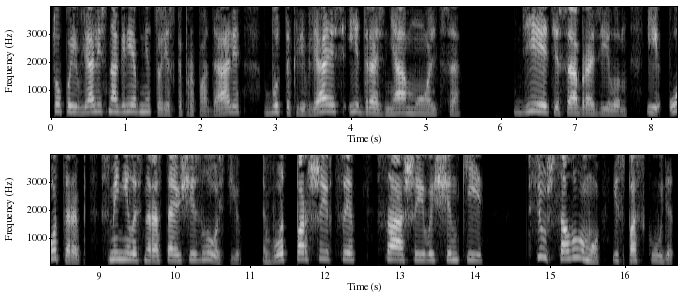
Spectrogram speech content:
то появлялись на гребне, то резко пропадали, будто кривляясь и дразня мольца. «Дети», — сообразил он, и оторопь сменилась нарастающей злостью. «Вот паршивцы, Сашиевы щенки, всю ж солому испаскудят.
